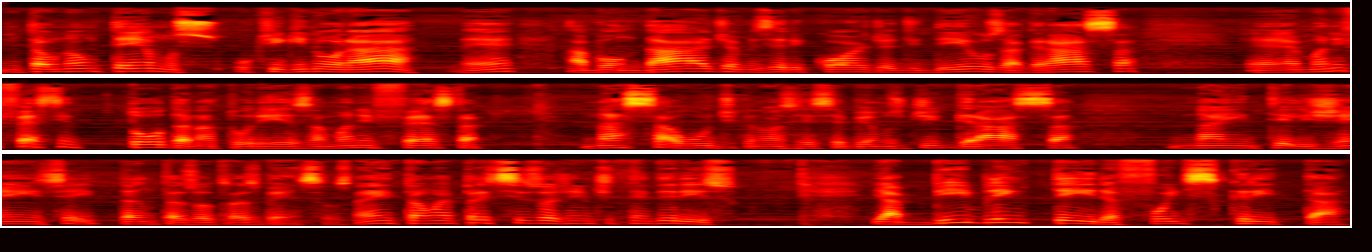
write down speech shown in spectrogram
Então não temos o que ignorar, né? A bondade, a misericórdia de Deus, a graça, é, manifesta em toda a natureza, manifesta na saúde que nós recebemos de graça, na inteligência e tantas outras bênçãos, né? Então é preciso a gente entender isso. E a Bíblia inteira foi escrita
